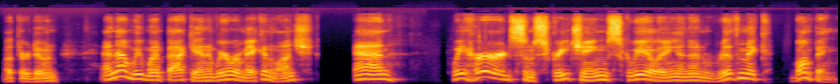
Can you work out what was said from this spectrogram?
what they're doing. And then we went back in and we were making lunch and we heard some screeching, squealing, and then rhythmic bumping.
